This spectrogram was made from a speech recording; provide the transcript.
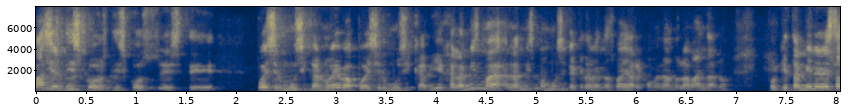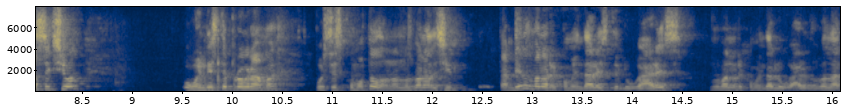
Va a ser Discos. discos, discos, este, puede ser música nueva, puede ser música vieja, la misma, la misma música que también nos vaya recomendando la banda, ¿no? Porque también en esta sección o en este programa, pues es como todo, ¿no? Nos van a decir, también nos van a recomendar este, lugares, nos van a recomendar lugares, nos van a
